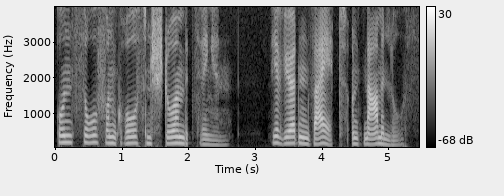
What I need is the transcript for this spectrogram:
uns so von großen Sturm bezwingen, wir würden weit und namenlos.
